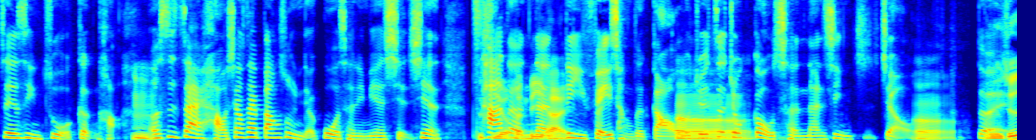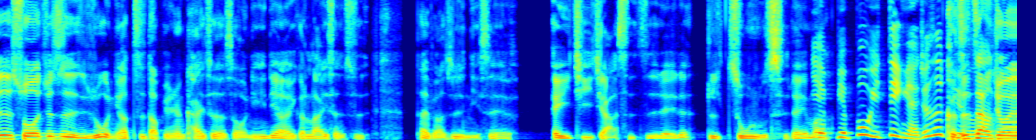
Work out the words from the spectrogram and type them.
这件事情做更好，嗯，而是在好像在帮助你的过程里面显现他的能力非常的高，我觉得这就构成男性指教。嗯，对，也就是说，就是如果你要指导别人开车的时候，你一定要有一个 license，代表是你是。A 级驾驶之类的，诸如此类吗，也也不一定哎，就是可是这样就会，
